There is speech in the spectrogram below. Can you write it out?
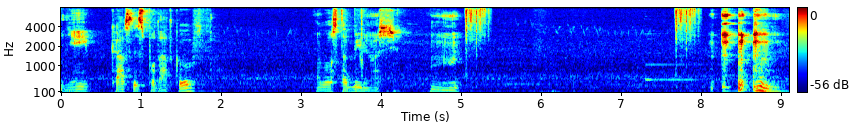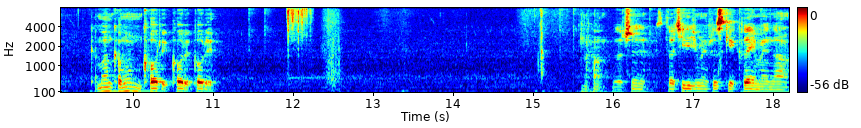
Mniej kasy z podatków albo stabilność. Hmm. Come on, come on, kory, kory, kory. Aha, znaczy straciliśmy wszystkie klejmy na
